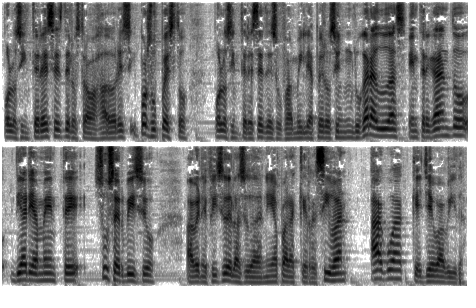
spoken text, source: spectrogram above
por los intereses de los trabajadores y por supuesto por los intereses de su familia, pero sin lugar a dudas entregando diariamente su servicio a beneficio de la ciudadanía para que reciban agua que lleva vida.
